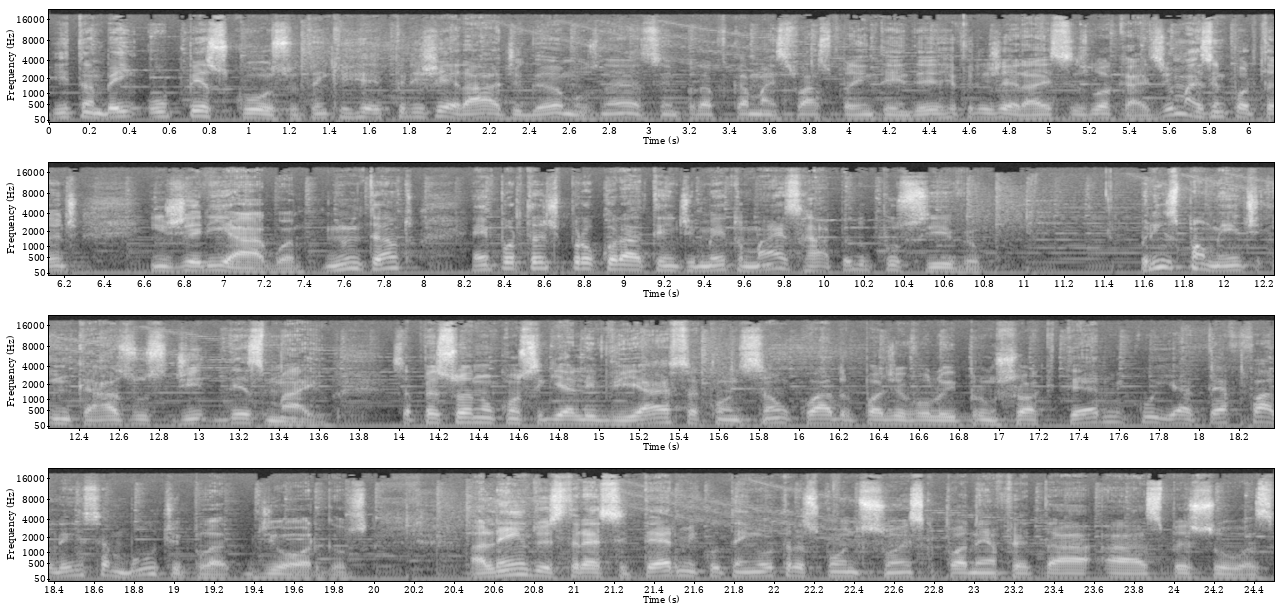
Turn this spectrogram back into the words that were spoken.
e também o pescoço. Tem que refrigerar, digamos, né? Assim, para ficar mais fácil para entender, refrigerar esses locais. E o mais importante, ingerir água. No entanto, é importante procurar atendimento o mais rápido possível principalmente em casos de desmaio. Se a pessoa não conseguir aliviar essa condição, o quadro pode evoluir para um choque térmico e até falência múltipla de órgãos. Além do estresse térmico, tem outras condições que podem afetar as pessoas.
